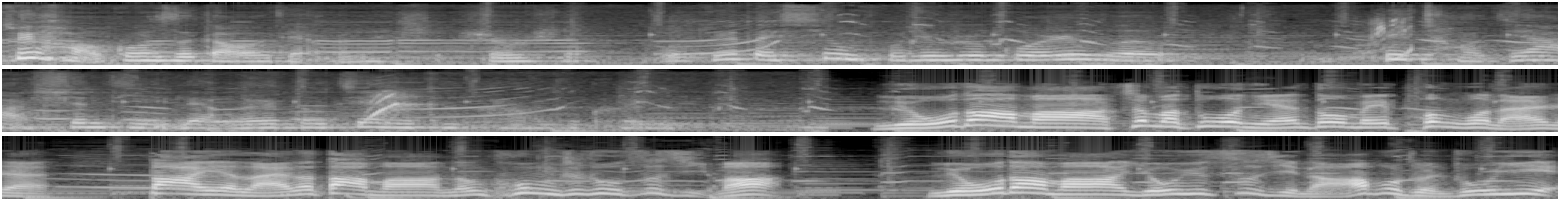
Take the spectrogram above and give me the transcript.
最好工资高一点吧，那是是不是？我觉得幸福就是过日子，别吵架，身体两个人都健健康康就可以。刘大妈这么多年都没碰过男人，大爷来了，大妈能控制住自己吗？刘大妈由于自己拿不准主意，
